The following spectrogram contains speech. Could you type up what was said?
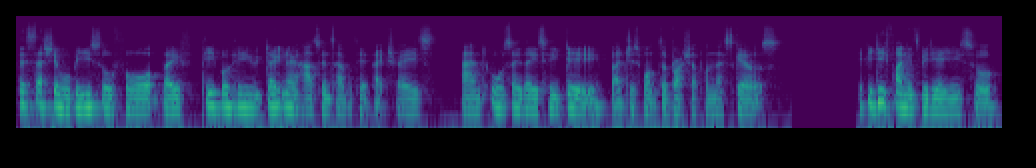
This session will be useful for both people who don't know how to interpret hip x-rays and also those who do but just want to brush up on their skills. If you do find this video useful,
